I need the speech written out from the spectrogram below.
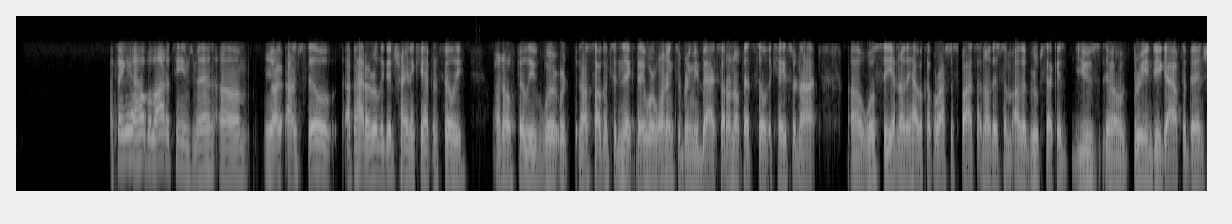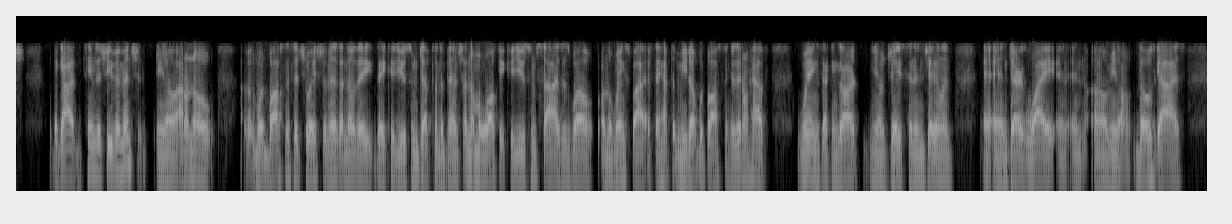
I think I help a lot of teams, man. Um, you know, I, I'm still I've had a really good training camp in Philly. I know Philly were, were and I was talking to Nick, they were wanting to bring me back, so I don't know if that's still the case or not. Uh, we'll see. I know they have a couple roster spots. I know there's some other groups that could use, you know, three and D guy off the bench the guy, the teams that you even mentioned. You know, I don't know what Boston's situation is. I know they they could use some depth on the bench. I know Milwaukee could use some size as well on the wing spot if they have to meet up with Boston because they don't have wings that can guard you know Jayson and Jalen and, and Derrick White and and um, you know those guys.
